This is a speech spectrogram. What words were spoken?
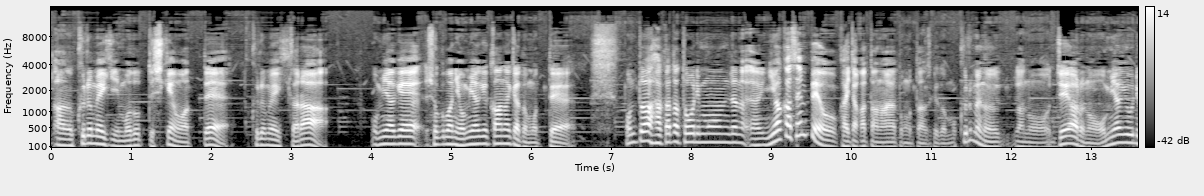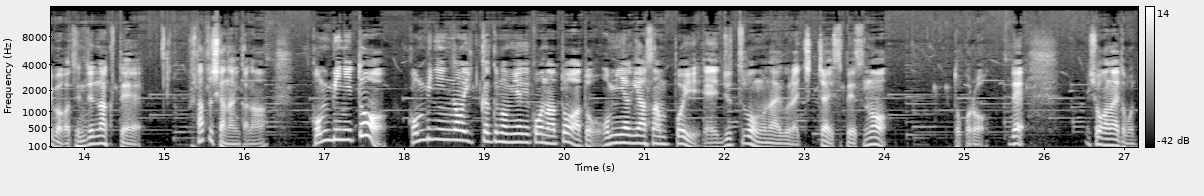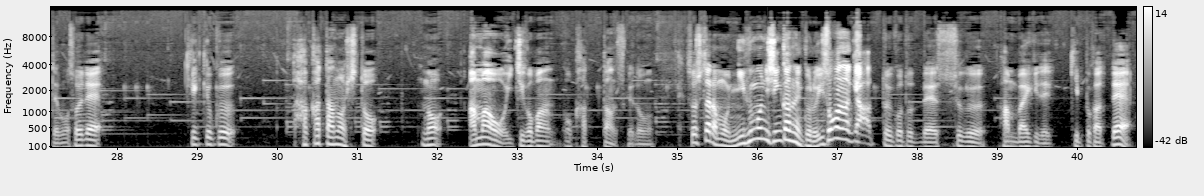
あの、久留米駅に戻って試験終わって、久留米駅から、お土産、職場にお土産買わなきゃと思って、本当は博多通りもんじゃない、にわかせんべいを買いたかったなと思ったんですけども、久留米の、あの、JR のお土産売り場が全然なくて、二つしかないかな。コンビニと、コンビニの一角のお土産コーナーと、あとお土産屋さんっぽい、えー10坪もないぐらいちっちゃいスペースのところで、しょうがないと思って、もうそれで、結局、博多の人の甘王いちご版を買ったんですけど、そしたらもう2分後に新幹線来る、急がなきゃということで、すぐ販売機で切符買って、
